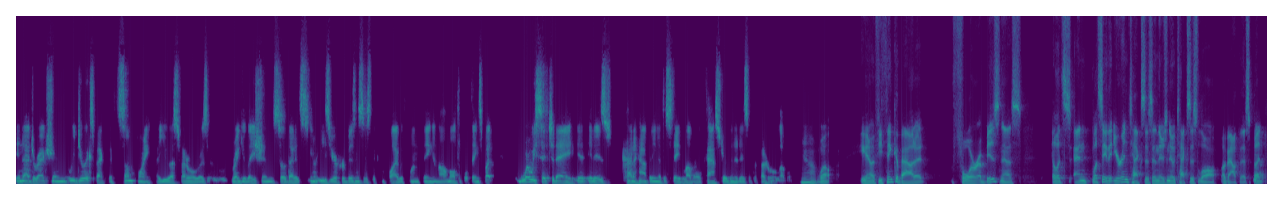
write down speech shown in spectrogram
in that direction, we do expect at some point a U.S. federal res- regulation so that it's you know easier for businesses to comply with one thing and not multiple things. But where we sit today, it, it is kind of happening at the state level faster than it is at the federal level. Yeah, well, you know, if you think about it, for a business let's and let's say that you're in Texas and there's no Texas law about this, but.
